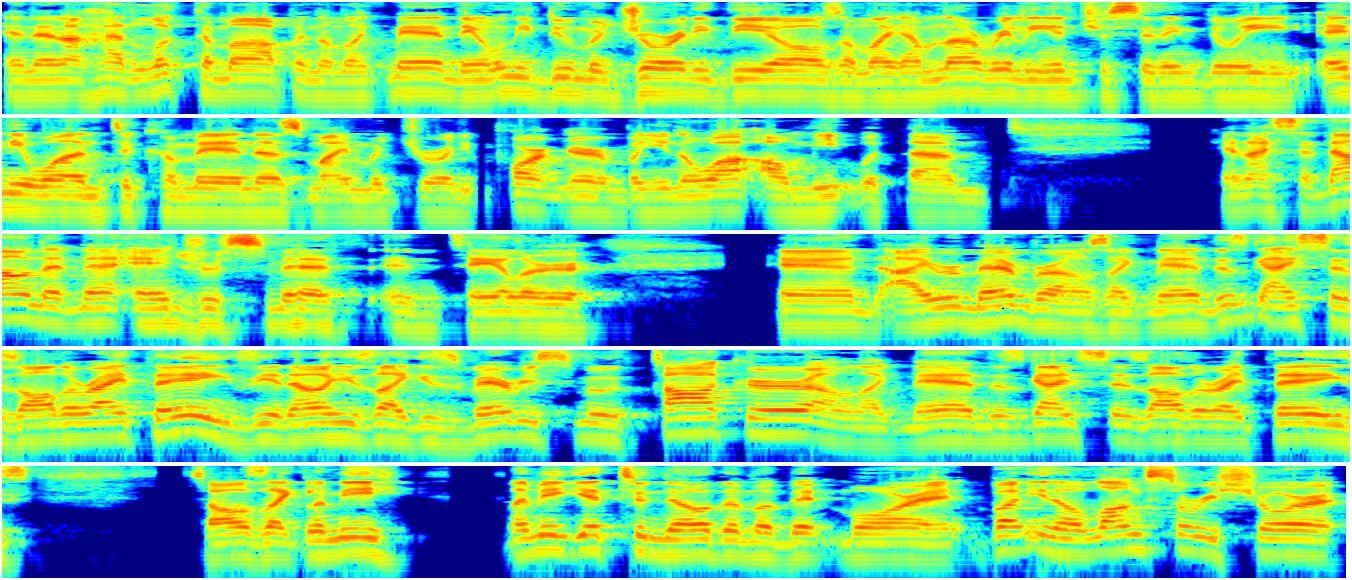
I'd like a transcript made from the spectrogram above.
and then I had looked them up and I'm like, man, they only do majority deals. I'm like, I'm not really interested in doing anyone to come in as my majority partner, but you know what? I'll meet with them. And I sat down and met Andrew Smith and Taylor. And I remember I was like, man, this guy says all the right things. You know, he's like, he's very smooth talker. I'm like, man, this guy says all the right things. So I was like, let me, let me get to know them a bit more. But, you know, long story short,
